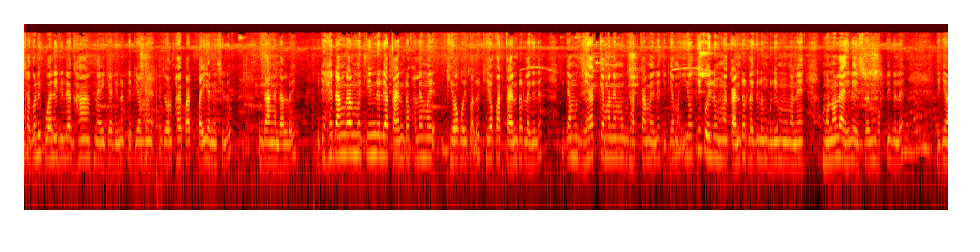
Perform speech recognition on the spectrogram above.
ছাগলী পোৱালি দিলে ঘাঁহ নাইকিয়া দিনত তেতিয়া মই জলফাই পাত পাৰি আনিছিলোঁ ডাং এডাল লৈ। এতিয়া সেই ডাংডাল মই তিনিডলীয়া কাৰেণ্টৰ ফালে মই থিয় কৰি পালোঁ থিয় কৰাত কাৰেণ্টত লাগিলে। তেতিয়া মোক ঝেককৈ মানে মোক ঝাটকা মাৰিলে। তেতিয়া মই ইয় কি কৰিলোঁ মই কাৰেণ্টত লাগিলোঁ বুলি মোৰ মানে মনলৈ আহিলে ঈশ্বৰে মোক শক্তি দিলে। তেতিয়া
